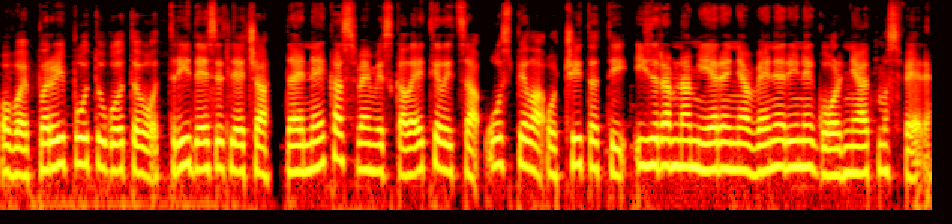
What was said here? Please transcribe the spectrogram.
Ovo je prvi put u gotovo tri desetljeća da je neka svemirska letjelica uspjela očitati izravna mjerenja venerine gornje atmosfere.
